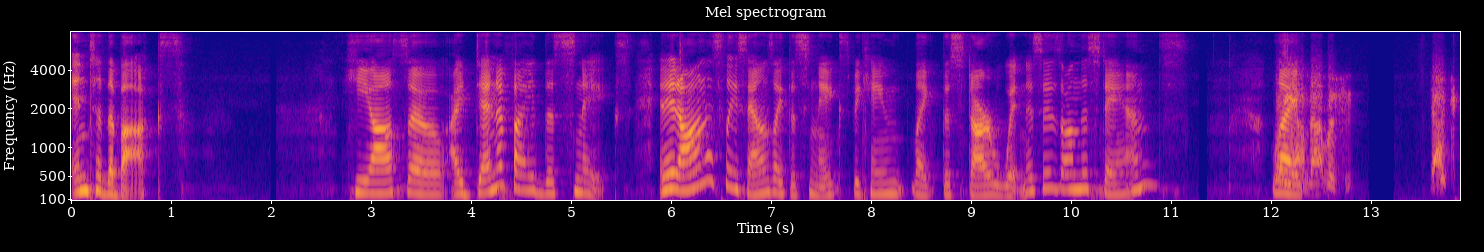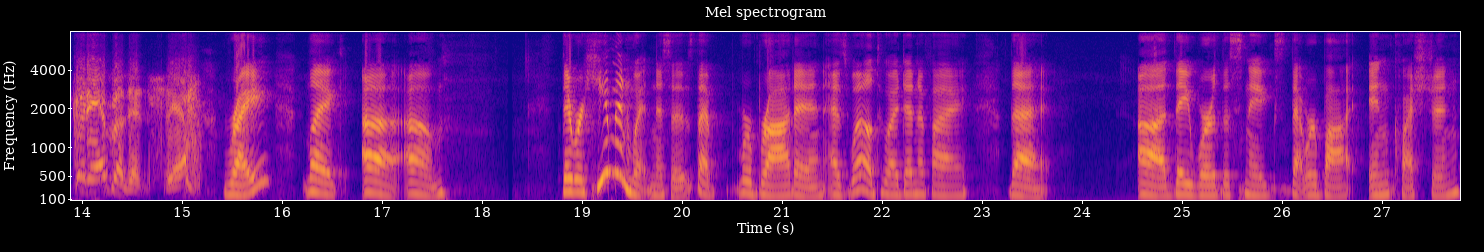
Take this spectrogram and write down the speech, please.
into the box. He also identified the snakes. And it honestly sounds like the snakes became like the star witnesses on the stands. Like yeah, that was that's good evidence. Yeah. right? Like uh um there were human witnesses that were brought in as well to identify that uh they were the snakes that were bought in question.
